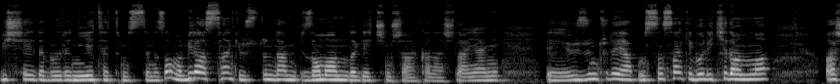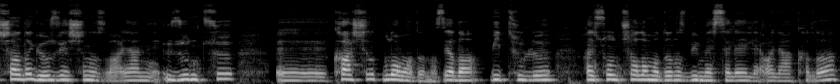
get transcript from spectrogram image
bir şeyde böyle niyet etmişsiniz ama biraz sanki üstünden zaman da geçmiş arkadaşlar. Yani e, üzüntü de yapmışsınız. Sanki böyle iki damla aşağıda gözyaşınız var. Yani üzüntü e, karşılık bulamadığınız ya da bir türlü hani sonuç alamadığınız bir meseleyle alakalı.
